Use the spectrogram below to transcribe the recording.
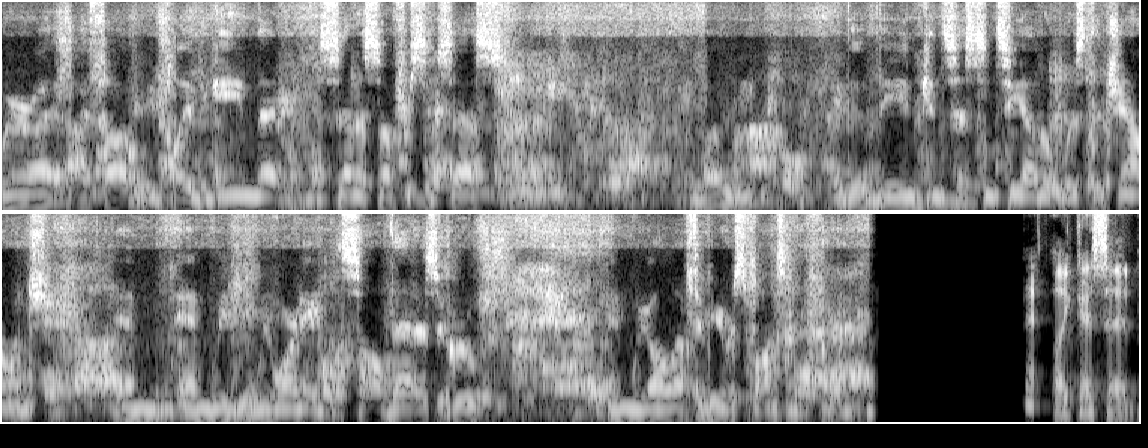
where I, I thought we played the game that set us up for success, but we, the, the inconsistency of it was the challenge challenge, and and we we weren't able to solve that as a group, and we all have to be responsible for that. Like I said,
